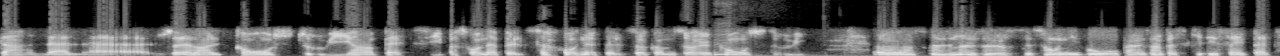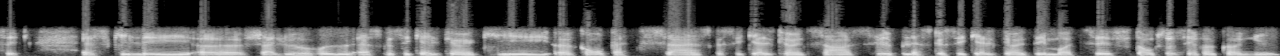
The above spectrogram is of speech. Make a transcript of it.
dans la, la, je dirais dans le construit empathie, parce qu'on appelle ça, on appelle ça comme ça, un mm. construit. Euh, ce que je mesure, c'est son niveau, par exemple, est-ce qu'il est sympathique? Est-ce qu'il est euh, chaleureux? Est-ce que c'est quelqu'un qui est euh, compatissant? Est-ce que c'est quelqu'un de sensible? Est-ce que c'est quelqu'un d'émotif? Donc ça, c'est reconnu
